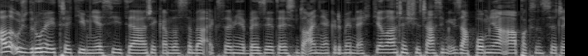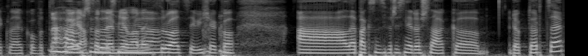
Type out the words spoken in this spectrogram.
ale už druhý, třetí měsíc, já říkám, zase byla extrémně busy, takže jsem to ani jak kdyby nechtěla řešit, třeba jsem i zapomněla a pak jsem si řekla, jako Aha, už já jsem neměla neměla. menstruaci, víš, jako, ale pak jsem si přesně došla k doktorce,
